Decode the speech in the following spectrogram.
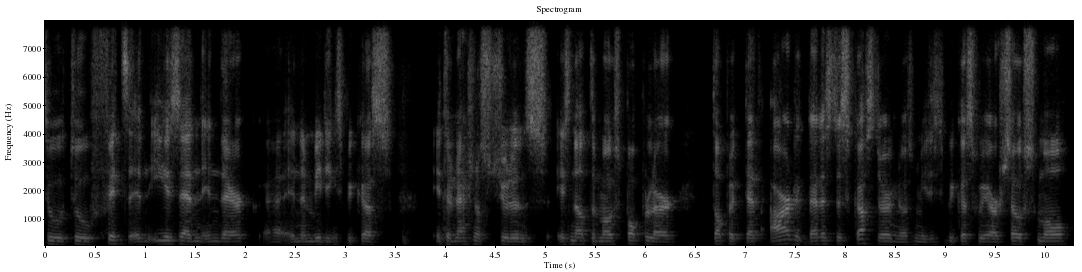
to to fit in ESN in their uh, in the meetings because international students is not the most popular topic that are that is discussed during those meetings because we are so small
